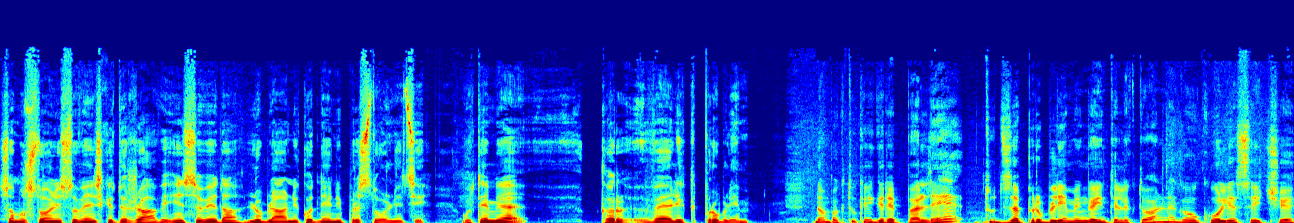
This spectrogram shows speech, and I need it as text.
samostojni slovenski državi in seveda Ljubljani kot njeni prestolnici. V tem je kar velik problem. No, ampak tukaj gre pa le tudi za problem enega intelektualnega okolja, sej če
